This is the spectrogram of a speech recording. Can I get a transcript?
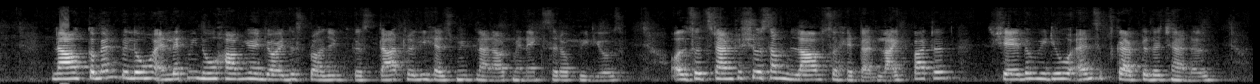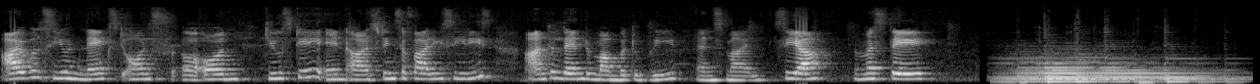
Now comment below and let me know how you enjoyed this project because that really helps me plan out my next set of videos. Also it's time to show some love so hit that like button, share the video and subscribe to the channel. I will see you next on uh, on Tuesday in our String Safari series. Until then remember to breathe and smile. See ya. Namaste.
